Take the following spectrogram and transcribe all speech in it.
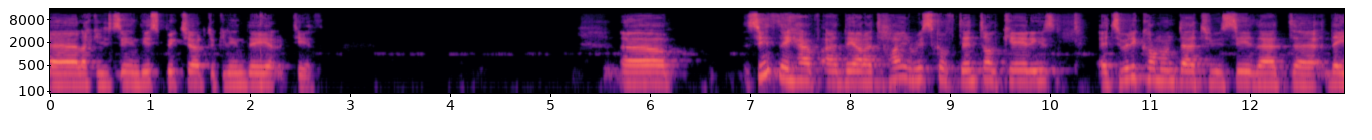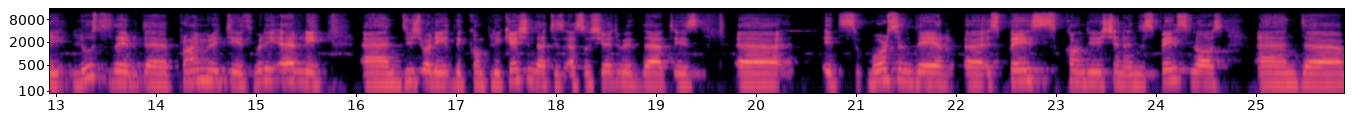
uh, like you see in this picture, to clean their teeth. Uh, since they have, uh, they are at high risk of dental caries, it's very common that you see that uh, they lose their, their, primary teeth very early and usually the complication that is associated with that is uh, it's worsen their uh, space condition and the space loss and uh,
